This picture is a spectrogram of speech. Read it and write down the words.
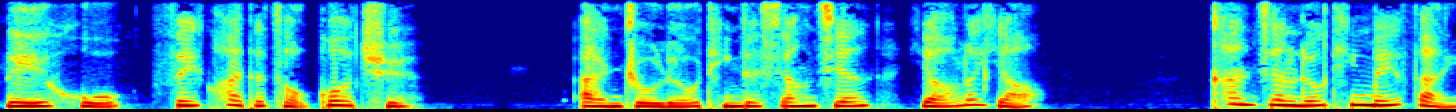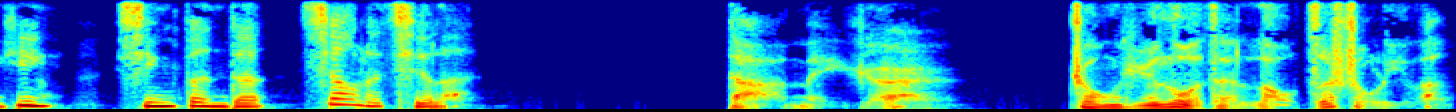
李虎飞快地走过去，按住刘婷的香肩，摇了摇，看见刘婷没反应，兴奋地笑了起来。大美人儿，终于落在老子手里了。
